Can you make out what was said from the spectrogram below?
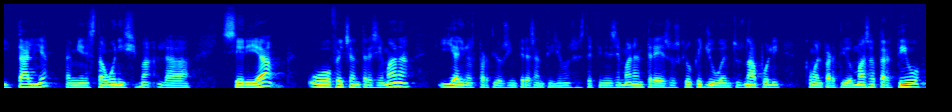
Italia, también está buenísima la Serie A. Hubo fecha entre semana y hay unos partidos interesantísimos este fin de semana. Entre esos creo que Juventus-Napoli como el partido más atractivo.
